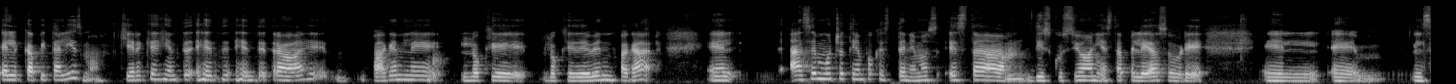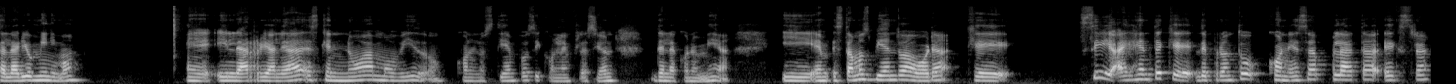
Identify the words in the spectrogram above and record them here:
el capitalismo. Quiere que gente, gente, trabaje, páguenle lo que, lo que deben pagar. El, hace mucho tiempo que tenemos esta mm, discusión y esta pelea sobre el, em, el salario mínimo. Eh, y la realidad es que no ha movido con los tiempos y con la inflación de la economía. Y em, estamos viendo ahora que Sí, hay gente que de pronto con esa plata extra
